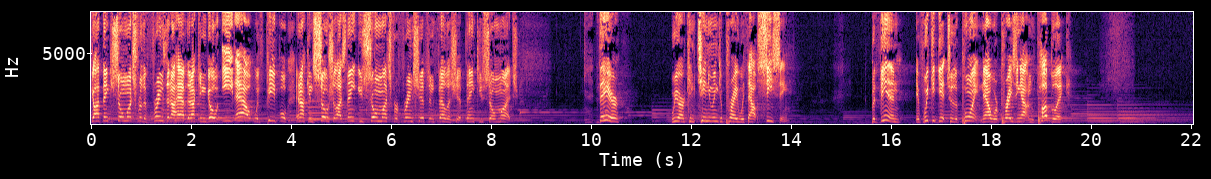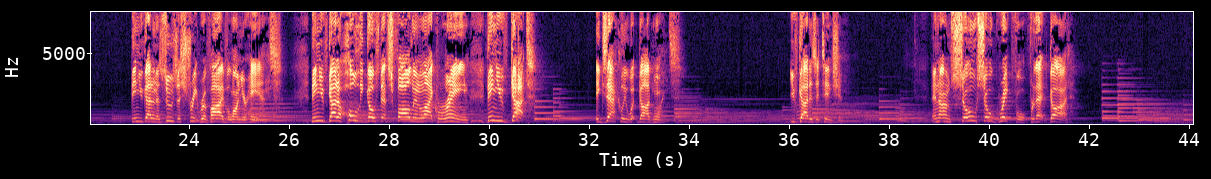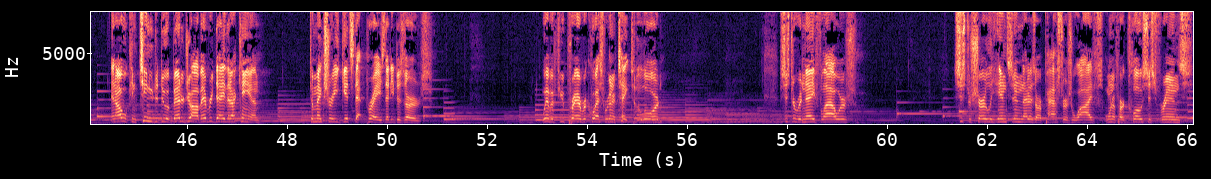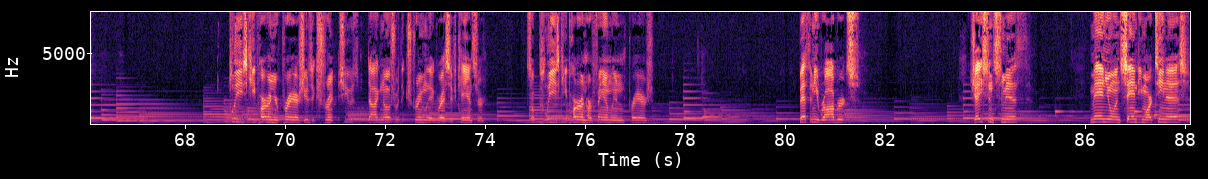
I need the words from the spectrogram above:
God, thank you so much for the friends that I have that I can go eat out with people and I can socialize. Thank you so much for friendships and fellowship. Thank you so much. There, we are continuing to pray without ceasing. But then, if we could get to the point now we're praising out in public, then you got an Azusa Street revival on your hands. Then you've got a Holy Ghost that's falling like rain. Then you've got exactly what God wants. You've got His attention. And I'm so, so grateful for that God. And I will continue to do a better job every day that I can to make sure He gets that praise that He deserves. We have a few prayer requests we're going to take to the Lord. Sister Renee Flowers, Sister Shirley Henson, that is our pastor's wife, one of her closest friends. Please keep her in your prayer. She was extreme, she was diagnosed with extremely aggressive cancer. So please keep her and her family in prayers. Bethany Roberts, Jason Smith, Manuel and Sandy Martinez,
